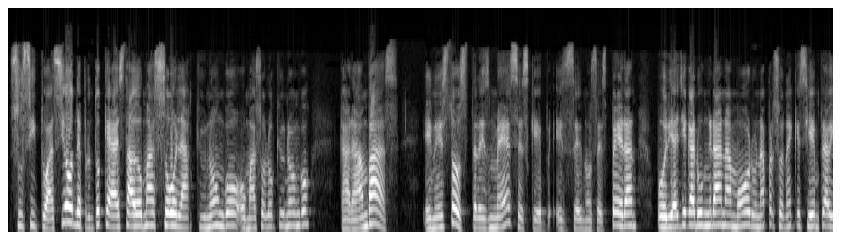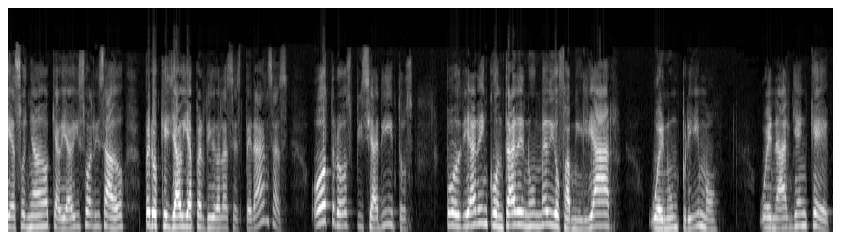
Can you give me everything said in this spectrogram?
su situación, de pronto que ha estado más sola que un hongo o más solo que un hongo, carambas, en estos tres meses que eh, se nos esperan, podría llegar un gran amor, una persona que siempre había soñado, que había visualizado, pero que ya había perdido las esperanzas. Otros pisianitos podrían encontrar en un medio familiar o en un primo o en alguien que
